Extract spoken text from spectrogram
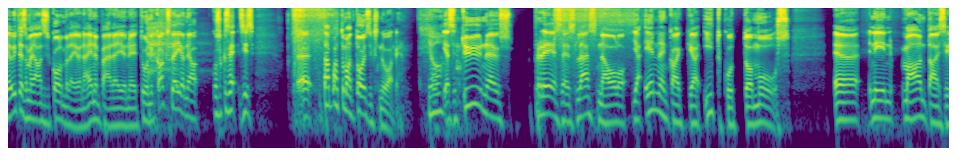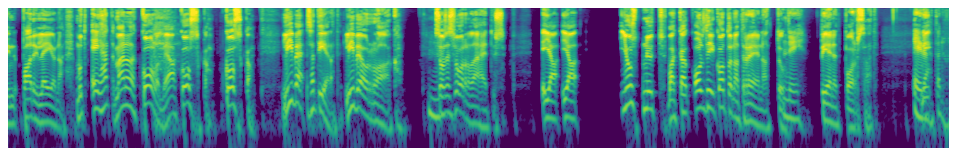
ja yhteensä mä jaan siis kolme leijonaa, enempää leijonia ei tule, niin kaksi leijonaa, koska se siis äh, tapahtuman toisiksi nuorin. Joo. Ja se tyyneys, presens, läsnäolo ja ennen kaikkea itkuttomuus, öö, niin mä antaisin pari leijona. Mutta ei hätä, mä en anna kolmea, koska, koska live, sä tiedät, live on raaka. Mm. Se on se suora lähetys. Ja, ja just nyt, vaikka oltiin kotona treenattu, Niin. pienet porsaat, Ei Niin. lähtenyt.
